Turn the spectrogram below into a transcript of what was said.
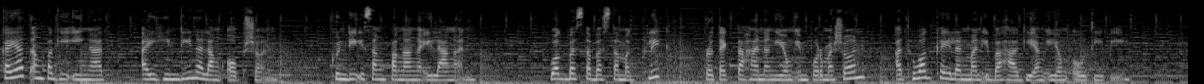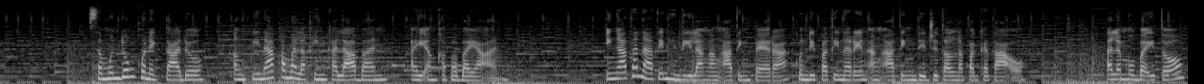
Kaya't ang pag-iingat ay hindi na lang option, kundi isang pangangailangan. Huwag basta-basta mag-click, protektahan ang iyong impormasyon, at huwag kailanman ibahagi ang iyong OTP. Sa mundong konektado, ang pinakamalaking kalaban ay ang kapabayaan. Ingatan natin hindi lang ang ating pera, kundi pati na rin ang ating digital na pagkatao. Alam mo ba ito?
